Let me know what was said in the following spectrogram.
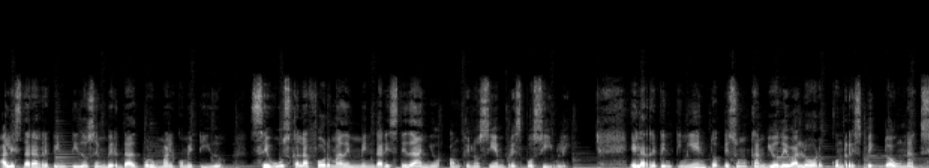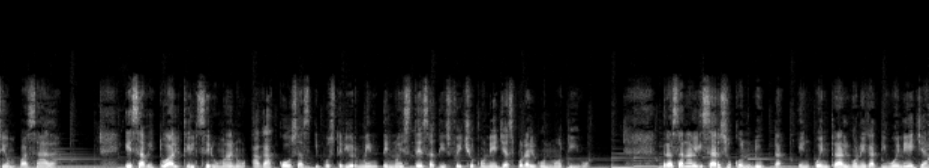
Al estar arrepentidos en verdad por un mal cometido, se busca la forma de enmendar este daño, aunque no siempre es posible. El arrepentimiento es un cambio de valor con respecto a una acción pasada. Es habitual que el ser humano haga cosas y posteriormente no esté satisfecho con ellas por algún motivo. Tras analizar su conducta, encuentra algo negativo en ella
